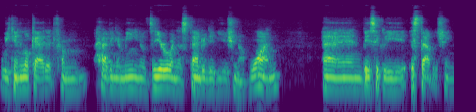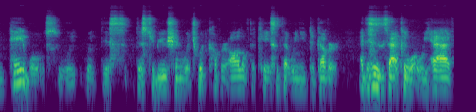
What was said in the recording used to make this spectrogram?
we can look at it from having a mean of zero and a standard deviation of one and basically establishing tables with, with, this distribution, which would cover all of the cases that we need to cover. And this is exactly what we have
